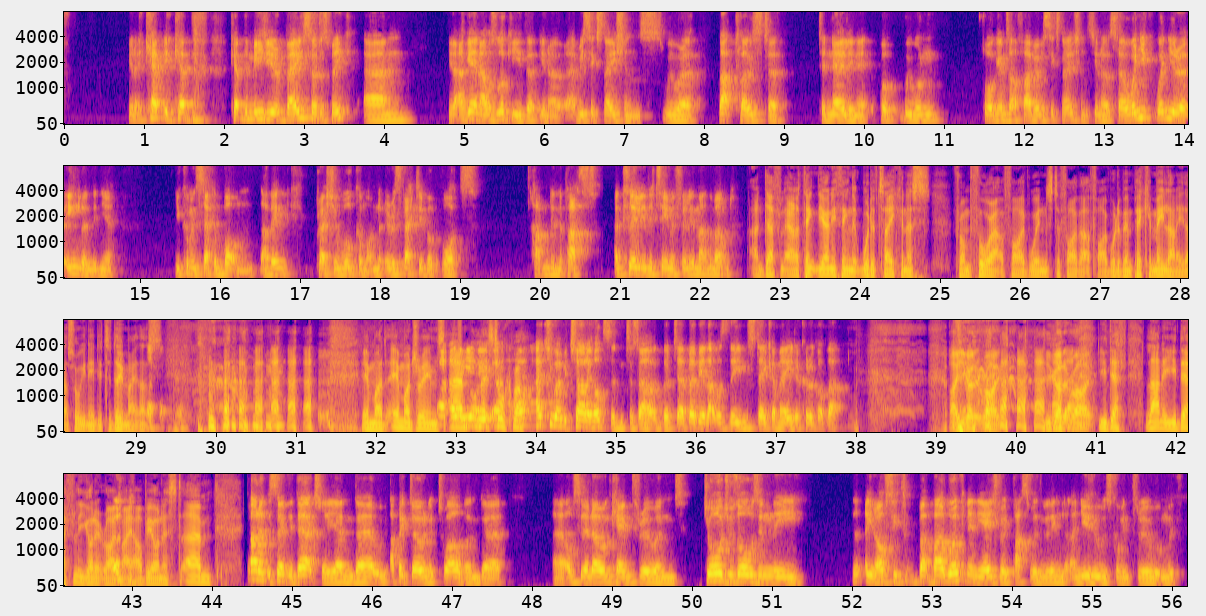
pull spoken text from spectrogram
you know, it kept it kept kept the media at bay, so to speak. Um, you know, again, I was lucky that you know every Six Nations we were that close to to nailing it, but we won four games out of five every Six Nations. You know, so when you when you're at England and you you come in second bottom, I think pressure will come on, irrespective of what's happened in the past and clearly the team are feeling that at the moment. And definitely, and I think the only thing that would have taken us from four out of five wins to five out of five would have been picking me, Lanny. That's all you needed to do, mate. That's in my in my dreams. Uh, um, yeah, let's talk about. I actually went with Charlie Hodgson to start, but uh, maybe that was the mistake I made. I could have got that. oh, you got it right. You got it right. you def, Lanny, you definitely got it right, mate. I'll be honest. Um, Started the same day actually, and uh, I picked Owen at twelve, and uh, uh, obviously then Owen came through and George was always in the, you know, obviously, but by working in the age grade pathway with, with England, I knew who was coming through, and with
